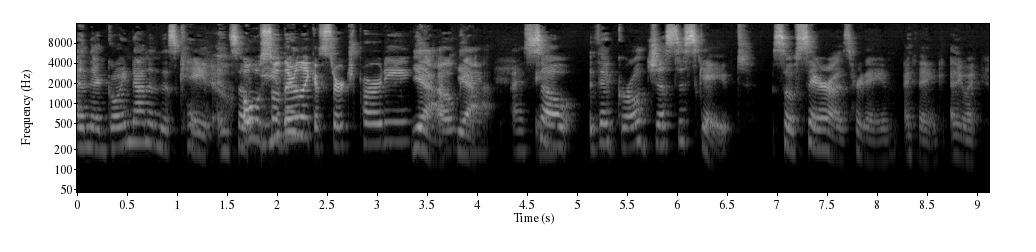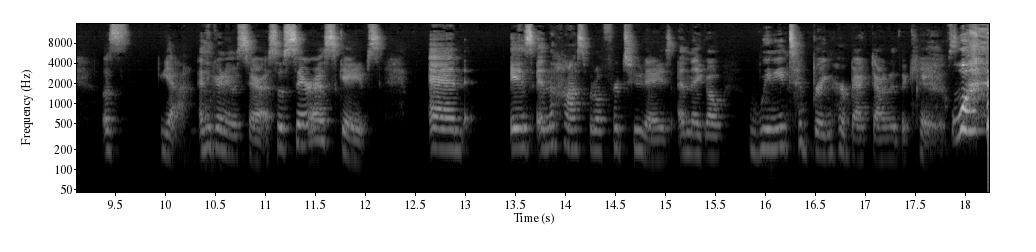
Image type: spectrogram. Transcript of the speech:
and they're going down in this cave, and so oh, so they're like a search party. Yeah, Okay. yeah. I see. So the girl just escaped. So Sarah is her name, I think. Anyway, let's yeah, I think her name is Sarah. So Sarah escapes and is in the hospital for two days, and they go, "We need to bring her back down to the caves." what?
